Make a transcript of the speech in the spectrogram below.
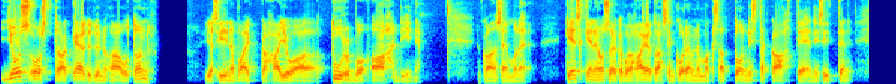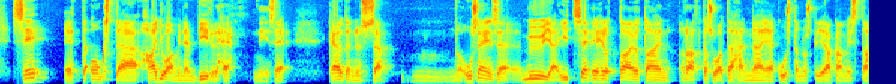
jos ostaa käytetyn auton ja siinä vaikka hajoaa turboahdin, joka on semmoinen keskeinen osa, joka voi hajota, sen korjaaminen maksaa tonnista kahteen, niin sitten se, että onko tämä hajoaminen virhe, niin se käytännössä, mm, no usein se myyjä itse ehdottaa jotain ratkaisua tähän näin ja kustannusten jakamista,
